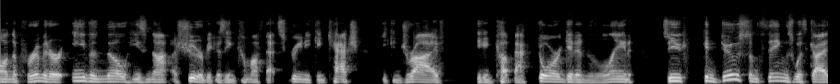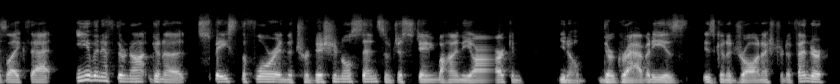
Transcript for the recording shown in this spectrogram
on the perimeter, even though he's not a shooter because he can come off that screen, he can catch, he can drive, he can cut back door, get into the lane. So you can do some things with guys like that, even if they're not going to space the floor in the traditional sense of just standing behind the arc and you know their gravity is is going to draw an extra defender.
